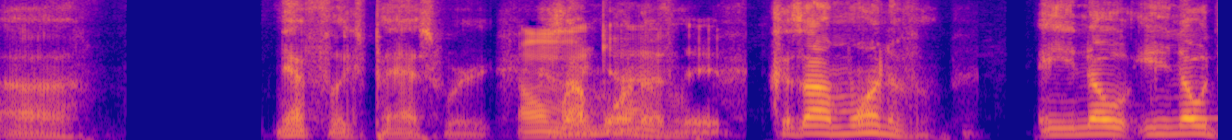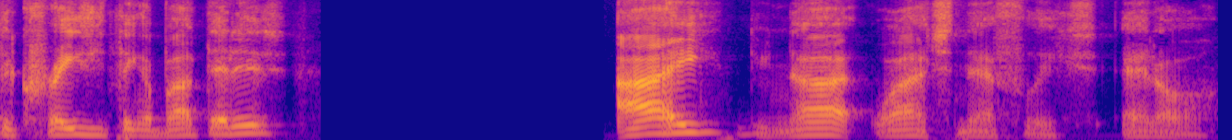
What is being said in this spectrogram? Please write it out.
uh, Netflix password. Oh my I'm one god, of 'em. dude. Cause I'm one of them. And you know, you know what the crazy thing about that is? I do not watch Netflix at all.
